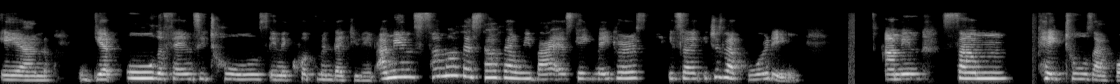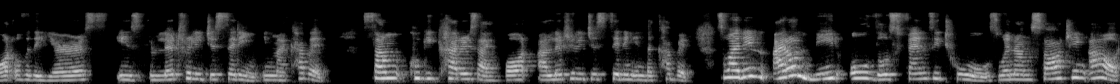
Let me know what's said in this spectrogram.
and get all the fancy tools and equipment that you need. I mean some of the stuff stuff that we buy as cake makers, it's like it's just like hoarding. I mean, some cake tools I've bought over the years is literally just sitting in my cupboard. Some cookie cutters I've bought are literally just sitting in the cupboard. So I didn't, I don't need all those fancy tools when I'm starting out.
